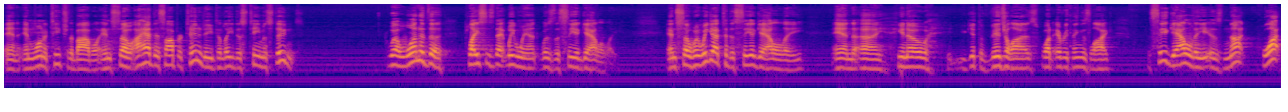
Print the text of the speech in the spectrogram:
and, and want to teach the Bible. And so I had this opportunity to lead this team of students. Well, one of the places that we went was the Sea of Galilee. And so when we got to the Sea of Galilee, and uh, you know, you get to visualize what everything is like, the Sea of Galilee is not what,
